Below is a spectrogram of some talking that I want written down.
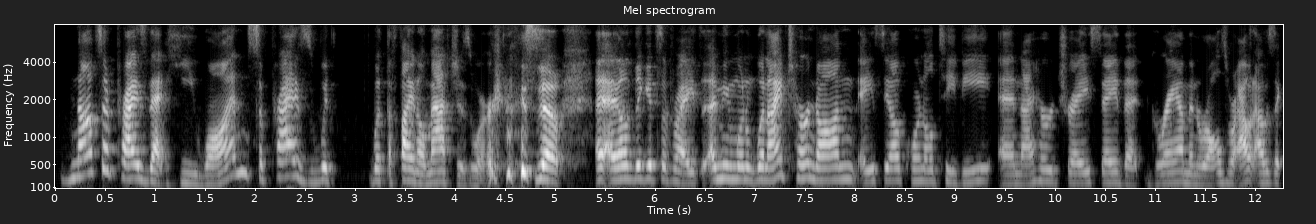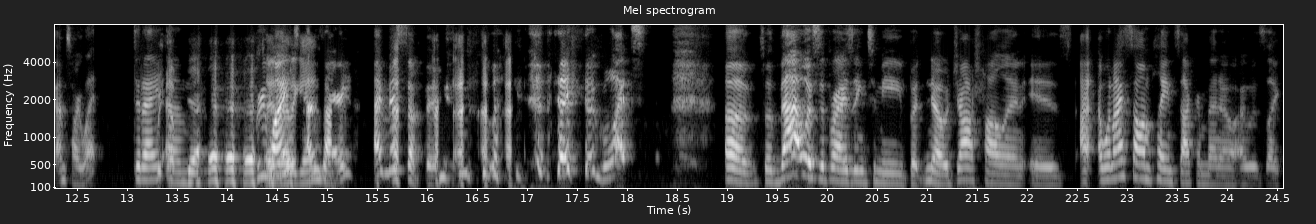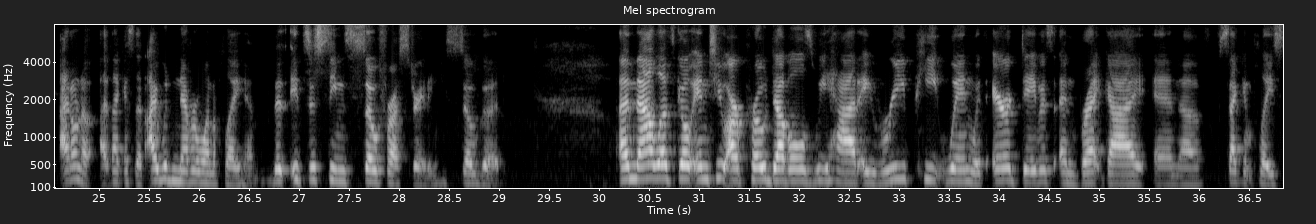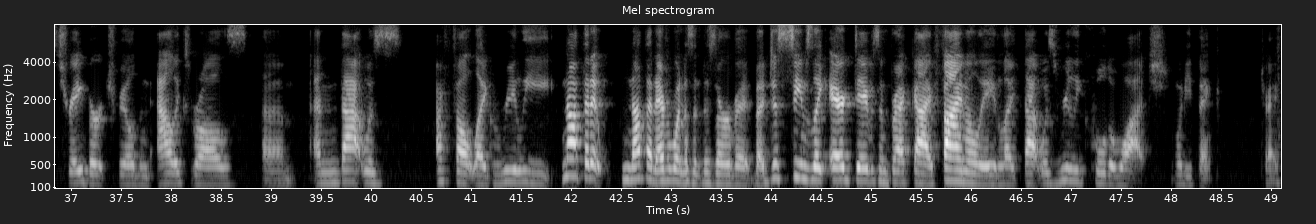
Not surprised that he won. Surprised with what the final matches were. so I, I, don't think it's surprised. I mean, when when I turned on ACL Cornhole TV and I heard Trey say that Graham and Rawls were out, I was like, I'm sorry, what? Did I um, yeah. rewind? I'm sorry, I missed something. like, what? Um, so that was surprising to me, but no, Josh Holland is. I, when I saw him play in Sacramento, I was like, I don't know. Like I said, I would never want to play him. It just seems so frustrating. He's so good. And now let's go into our pro doubles. We had a repeat win with Eric Davis and Brett Guy, and uh, second place Trey Birchfield and Alex Rawls. Um, and that was I felt like really not that it not that everyone doesn't deserve it, but it just seems like Eric Davis and Brett Guy finally like that was really cool to watch. What do you think? Trey.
